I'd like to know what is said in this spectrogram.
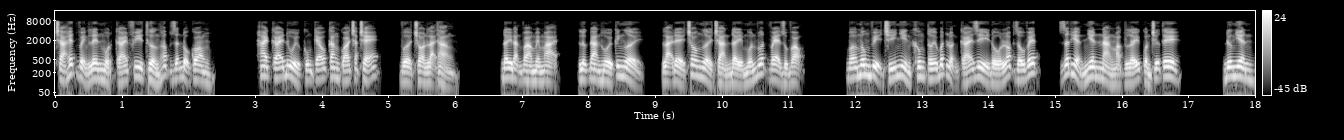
trả hết vểnh lên một cái phi thường hấp dẫn độ cong. Hai cái đùi cũng kéo căng quá chặt chẽ, vừa tròn lại thẳng. Đây đặn vào mềm mại, lực đàn hồi kinh người, lại để cho người tràn đầy muốn vuốt ve dục vọng. Bờ mông vị trí nhìn không tới bất luận cái gì đồ lót dấu vết, rất hiển nhiên nàng mặc lấy quần chữ T. Đương nhiên,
